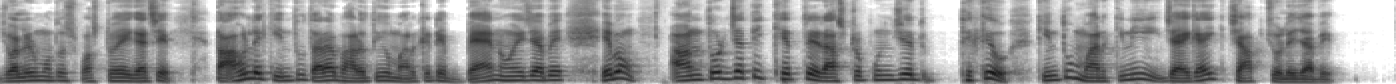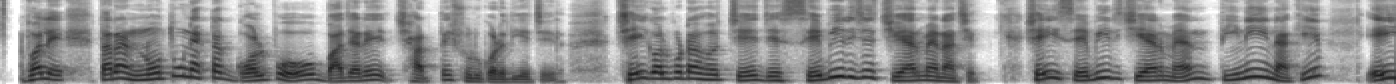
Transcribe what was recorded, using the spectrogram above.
জলের মতো স্পষ্ট হয়ে গেছে, তাহলে কিন্তু তারা ভারতীয় মার্কেটে ব্যান হয়ে যাবে, এবং আন্তর্জাতিক ক্ষেত্রে রাষ্ট্রপুঞ্জের থেকেও কিন্তু মার্কিনী জায়গায় চাপ চলে যাবে। ফলে তারা নতুন একটা গল্প বাজারে ছাড়তে শুরু করে দিয়েছে সেই গল্পটা হচ্ছে যে সেবির যে চেয়ারম্যান আছে সেই সেবির চেয়ারম্যান তিনিই নাকি এই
